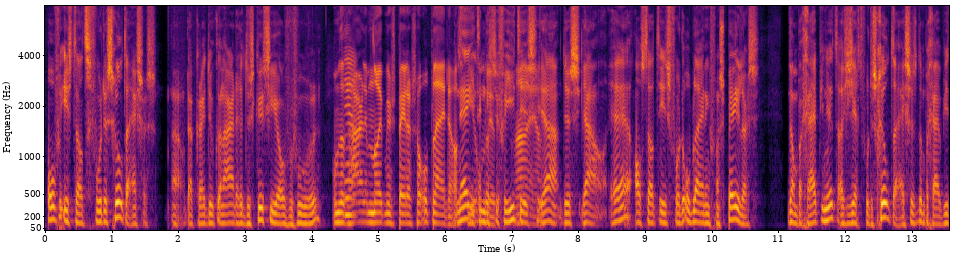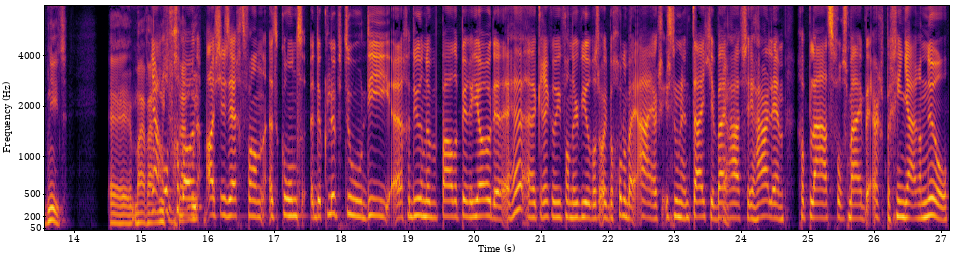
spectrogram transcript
of is dat voor de schuldeisers? Nou, daar kan je natuurlijk een aardige discussie over voeren. Omdat ja. Haarlem nooit meer spelers zou opleiden als Nee, omdat ze failliet ah, is. Ja. ja. dus ja, hè, als dat is voor de opleiding van spelers, dan begrijp je het. Als je zegt voor de schuldeisers, dan begrijp je het niet. Uh, maar waar ja, moet of je, gewoon moet... als je zegt van het komt de club toe die uh, gedurende een bepaalde periode, hè, uh, Gregory van der Wiel was ooit begonnen bij Ajax, is toen een tijdje bij ja. HFC Haarlem geplaatst, volgens mij ergens begin jaren nul.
